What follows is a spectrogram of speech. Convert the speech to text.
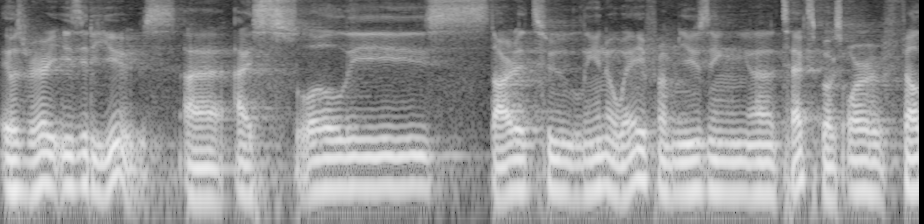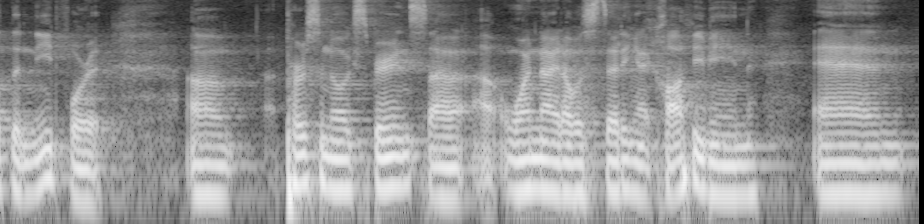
it was very easy to use. Uh, I slowly started to lean away from using uh, textbooks or felt the need for it. Um, personal experience, uh, uh, one night I was studying at Coffee Bean and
